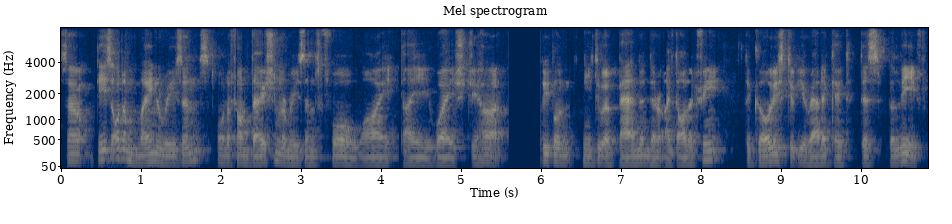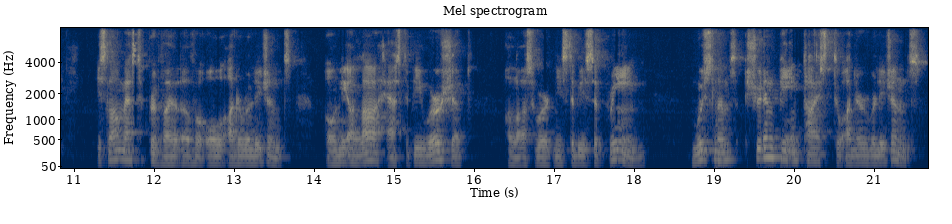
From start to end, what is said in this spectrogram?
So these are the main reasons or the foundational reasons for why they wage jihad. People need to abandon their idolatry. The goal is to eradicate disbelief. Islam has to prevail over all other religions. Only Allah has to be worshipped. Allah's word needs to be supreme. Muslims shouldn't be enticed to other religions.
